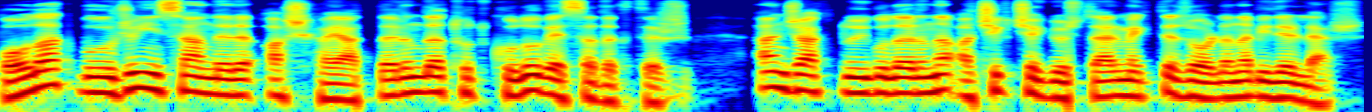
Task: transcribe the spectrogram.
Oğlak burcu insanları aşk hayatlarında tutkulu ve sadıktır. Ancak duygularını açıkça göstermekte zorlanabilirler.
